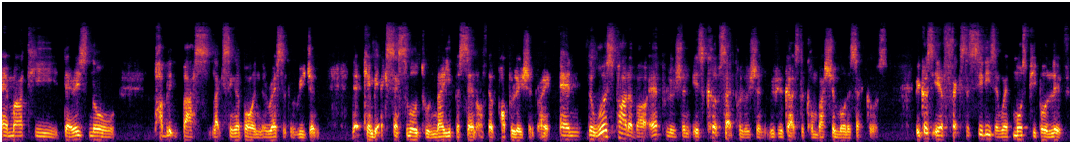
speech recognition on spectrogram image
MRT, there is no public bus like Singapore and the rest of the region that can be accessible to 90% of the population, right? And the worst part about air pollution is curbside pollution with regards to combustion motorcycles because it affects the cities and where most people live.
